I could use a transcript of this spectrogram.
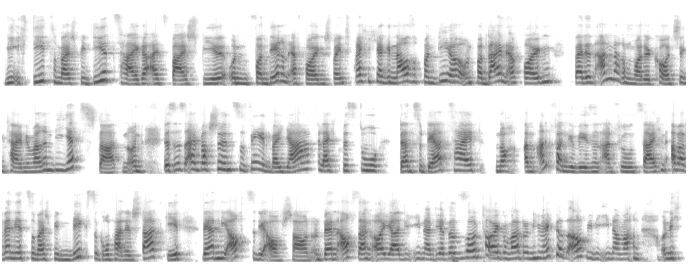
wie ich die zum Beispiel dir zeige als Beispiel und von deren Erfolgen spreche, spreche ich ja genauso von dir und von deinen Erfolgen, bei den anderen Model-Coaching-Teilnehmerinnen, die jetzt starten. Und das ist einfach schön zu sehen, weil ja, vielleicht bist du dann zu der Zeit noch am Anfang gewesen, in Anführungszeichen. Aber wenn jetzt zum Beispiel die nächste Gruppe an den Start geht, werden die auch zu dir aufschauen und werden auch sagen, oh ja, die Ina, die hat das so toll gemacht und ich möchte das auch wie die Ina machen. Und ich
